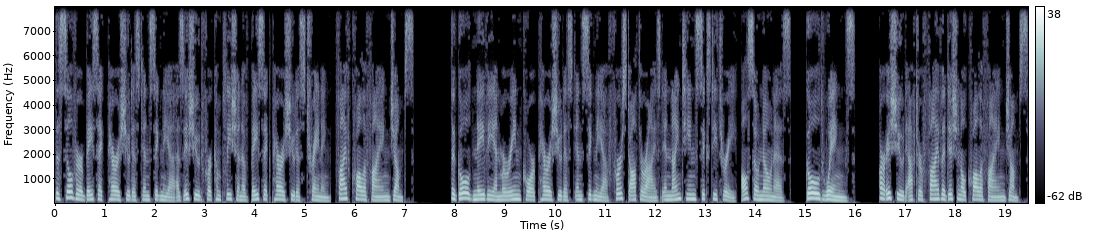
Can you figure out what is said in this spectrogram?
The silver basic parachutist insignia is issued for completion of basic parachutist training, five qualifying jumps. The gold Navy and Marine Corps parachutist insignia first authorized in 1963, also known as gold wings, are issued after five additional qualifying jumps.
